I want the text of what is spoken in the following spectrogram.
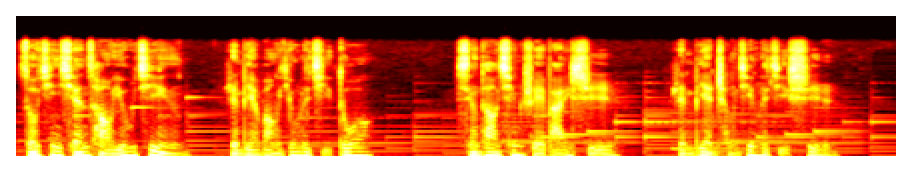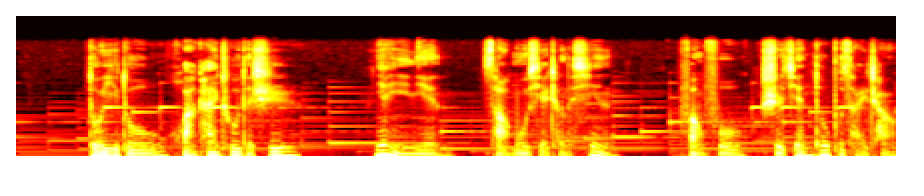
走进浅草幽径，人便忘忧了几多；行到清水白石，人便澄净了几世。读一读花开出的诗，念一念草木写成的信。仿佛时间都不在场。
